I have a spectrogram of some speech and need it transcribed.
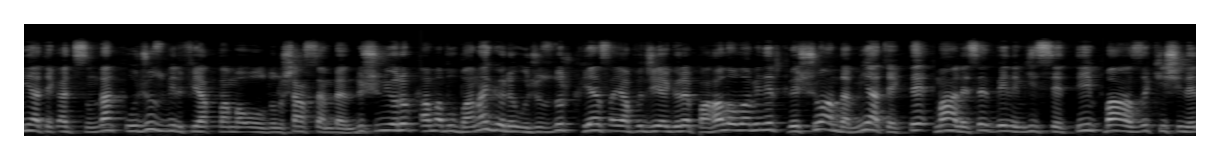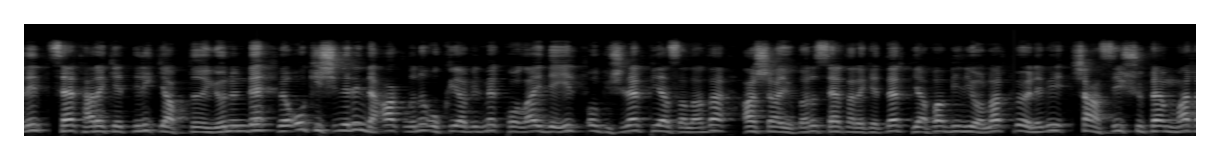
Miatek açısından ucuz bir fiyatlama olduğunu şahsen ben düşünüyorum ama bu bana göre ucuzdur. Piyasa yapıcıya göre pahalı olabilir ve şu anda Miatek'te maalesef benim hissettiğim bazı kişilerin sert hareketlilik yaptığı yönünde ve o kişilerin de aklını okuyabilmek kolay değil. O kişiler piyasalarda aşağı yukarı sert hareketler yapabiliyorlar. Böyle bir şahsi şüphem var.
